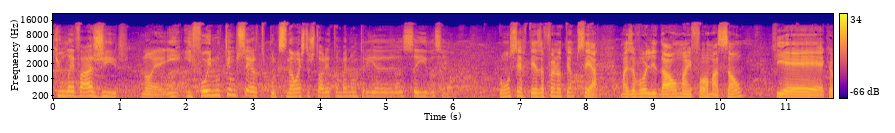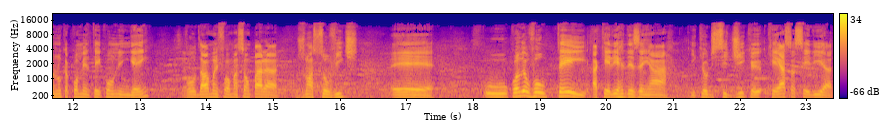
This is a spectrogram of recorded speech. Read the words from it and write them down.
que o leva a agir, não é? E, e foi no tempo certo, porque senão esta história também não teria saído assim. Com certeza foi no tempo certo, mas eu vou lhe dar uma informação que é que eu nunca comentei com ninguém. Vou dar uma informação para os nossos ouvintes. É, o, quando eu voltei a querer desenhar e que eu decidi que, que essa seria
